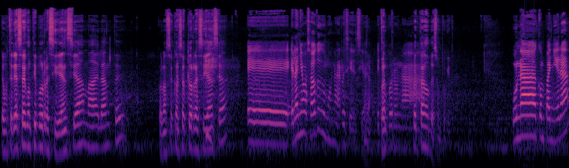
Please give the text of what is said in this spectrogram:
te gustaría hacer algún tipo de residencia más adelante? ¿Conoces el concepto de residencia? Eh, el año pasado tuvimos una residencia Ya. hecha por una, Cuéntanos de eso un poquito. Una compañera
